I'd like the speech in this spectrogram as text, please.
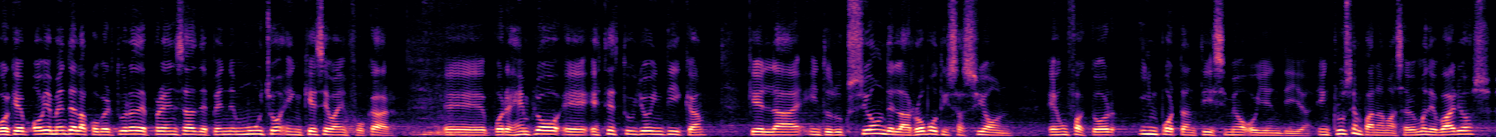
porque obviamente la cobertura de prensa depende mucho en qué se va a enfocar. Eh, por ejemplo, eh, este estudio indica que la introducción de la robotización es un factor importantísimo hoy en día. Incluso en Panamá sabemos de varios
